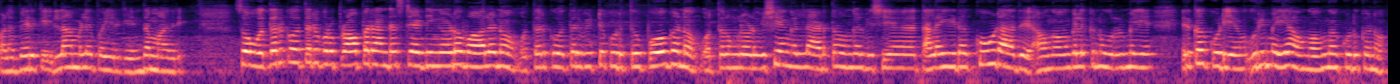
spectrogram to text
பல பேருக்கு இல்லாமலே போயிருக்கு இந்த மாதிரி. ஸோ ஒருத்தருக்கு ஒருத்தர் ஒரு ப்ராப்பர் அண்டர்ஸ்டாண்டிங்கோடு வாழணும். ஒருத்தருக்கு ஒருத்தர் விட்டு கொடுத்து போகணும். ஒருத்தவங்களோட விஷயங்களில் அடுத்தவங்க விஷய தலையிடக்கூடாது. அவங்க அவங்களுக்குன்னு உரிமையை இருக்கக்கூடிய உரிமையை அவங்கவுங்க கொடுக்கணும்.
